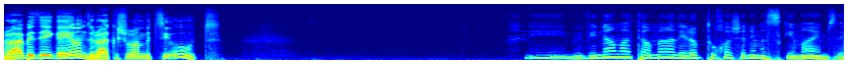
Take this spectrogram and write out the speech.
לא היה בזה היגיון, זה לא היה קשור למציאות. אני מבינה מה אתה אומר, אני לא בטוחה שאני מסכימה עם זה.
